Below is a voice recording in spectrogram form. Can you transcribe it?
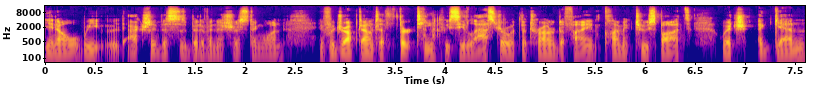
you know, we uh, actually this is a bit of an interesting one. If we drop down to 13th, we see Lastro with the Toronto Defiant climbing two spots, which again,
